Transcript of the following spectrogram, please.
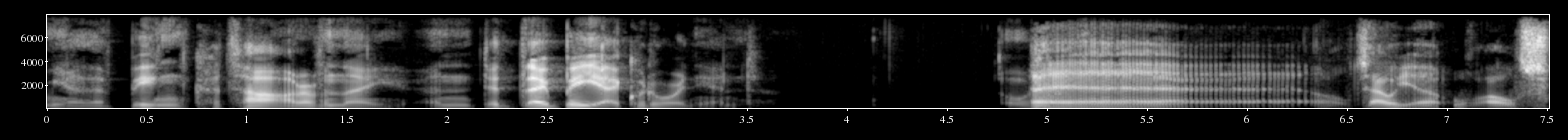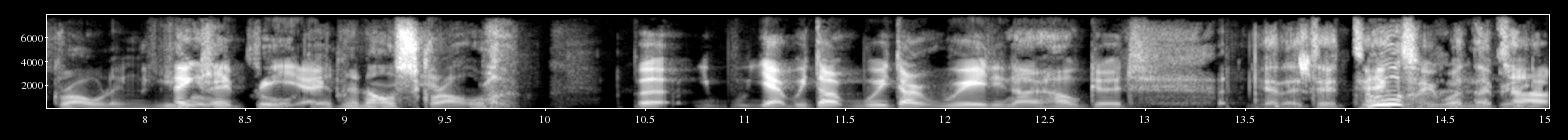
you know, they've beaten Qatar, haven't they? And did they beat Ecuador in the end? Or Uh, I'll tell you while scrolling. You think they keep beat talking, Ecuador. and I'll scroll. But yeah, we don't we don't really know how good Yeah, they did. Ooh. Yeah, two one. They beat. Qatar,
